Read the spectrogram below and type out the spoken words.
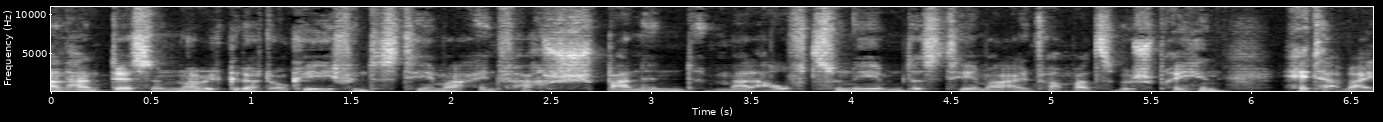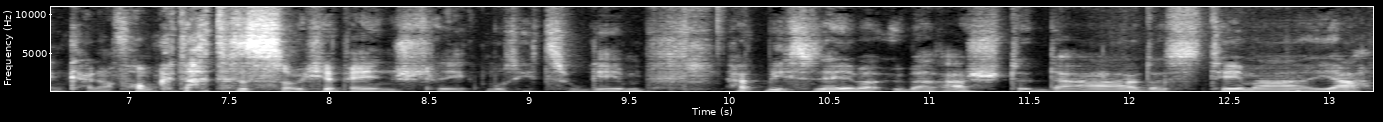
anhand dessen habe ich gedacht, okay, ich finde das Thema einfach spannend, mal aufzunehmen, das Thema einfach mal zu besprechen. Hätte aber in keiner Form gedacht, dass es solche Wellen schlägt, muss ich zugeben. Hat mich selber überrascht, da das Thema ja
